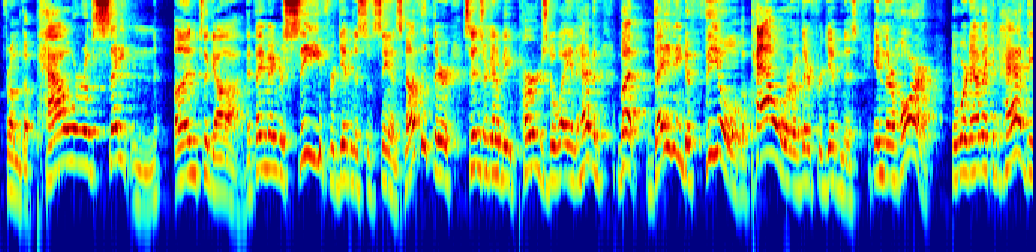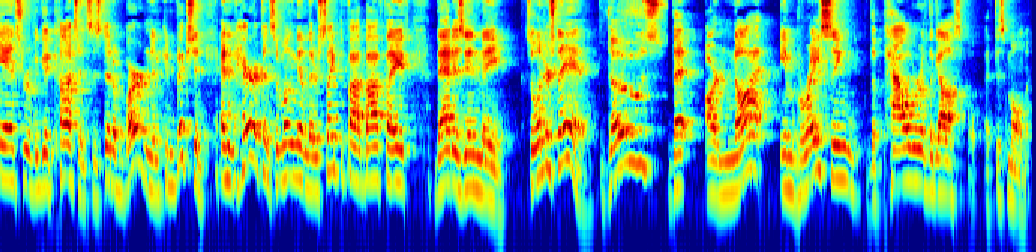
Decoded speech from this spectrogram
from the power of Satan unto God, that they may receive forgiveness of sins. Not that their sins are going to be purged away in heaven, but they need to feel the power of their forgiveness in their heart to where now they can have the answer of a good conscience instead of burden and conviction and inheritance among them that are sanctified by faith that is in me. So understand, those that are not embracing the power of the gospel at this moment,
